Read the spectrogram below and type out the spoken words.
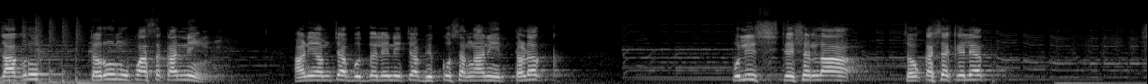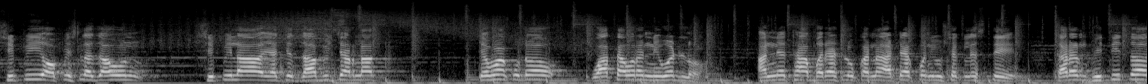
जागृत तरुण उपासकांनी आणि आमच्या बुद्धलेणीच्या भिक्खू संघाने तडक पोलीस स्टेशनला चौकशा केल्यात. शिपी ऑफिसला जाऊन शिपीला याचे जाब विचारलात. तेव्हा कुठं वातावरण निवडलं. अन्यथा बऱ्याच लोकांना अटॅक पण येऊ शकले असते कारण भीतीचं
